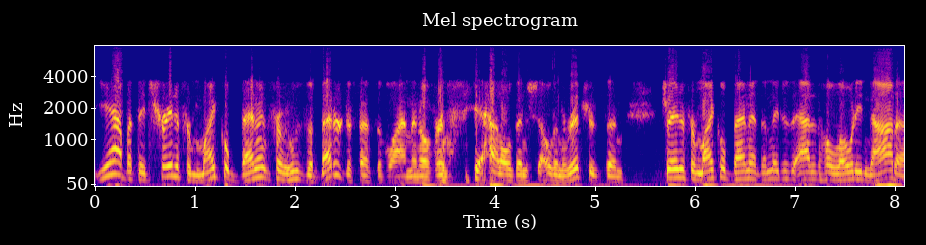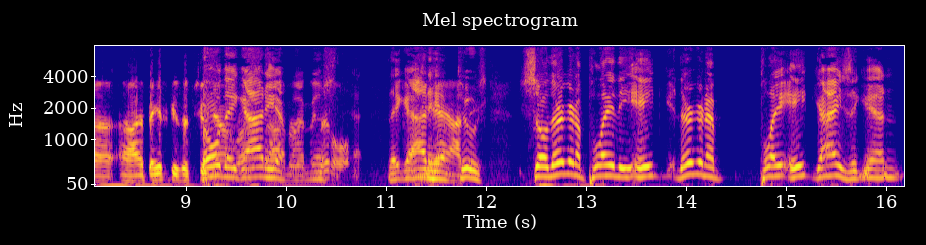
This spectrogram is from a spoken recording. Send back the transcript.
Yeah, but they traded for Michael Bennett, from who's the better defensive lineman over in Seattle than Sheldon Richardson. Traded for Michael Bennett, then they just added Haloti Ngata, uh, basically as a two. Oh, they got him. I missed. They got yeah, him too. So they're going to play the eight. They're going to play eight guys again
